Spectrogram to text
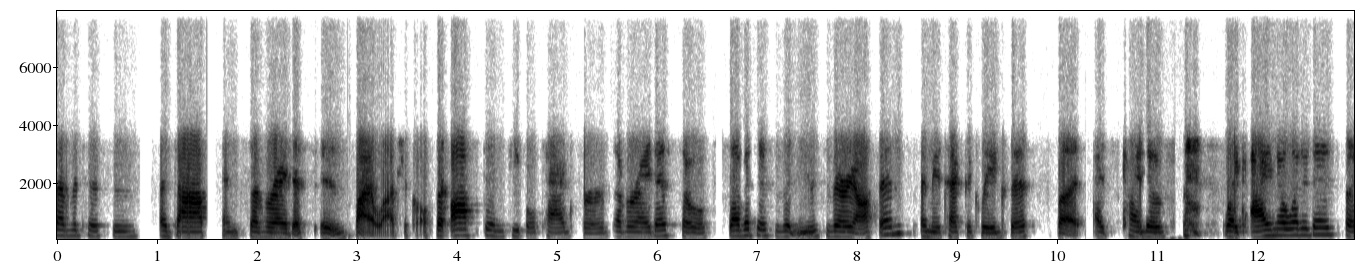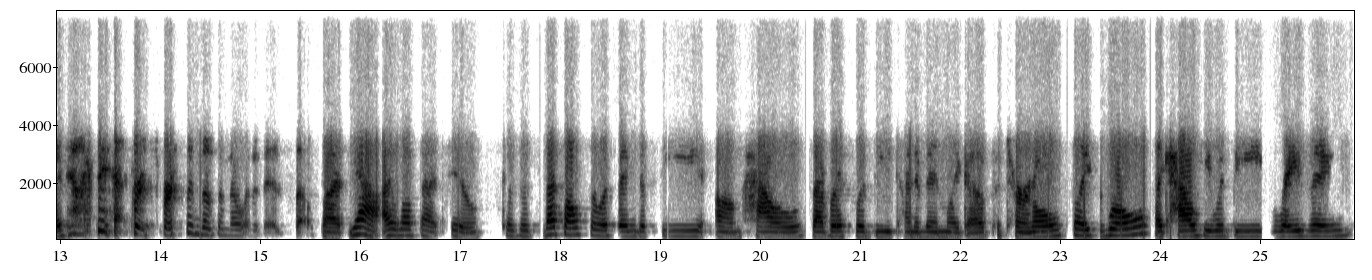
Sevitus is adopt and severitus is biological. But often people tag for severitus. So sevitus isn't used very often. I mean, it technically exists, but it's kind of like I know what it is, but I feel like the average person doesn't know what it is. So, but yeah, I love that too. Because that's also a thing to see um, how Severus would be kind of in like a paternal like role, like how he would be raising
